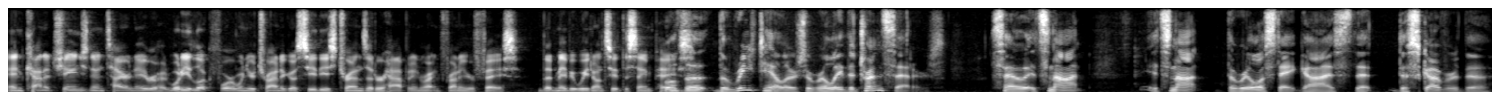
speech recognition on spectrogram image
and kind of changing an entire neighborhood. What do you look for when you're trying to go see these trends that are happening right in front of your face that maybe we don't see at the same pace? Well, the the retailers are really the trendsetters. So it's not it's not the real estate guys that discover the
